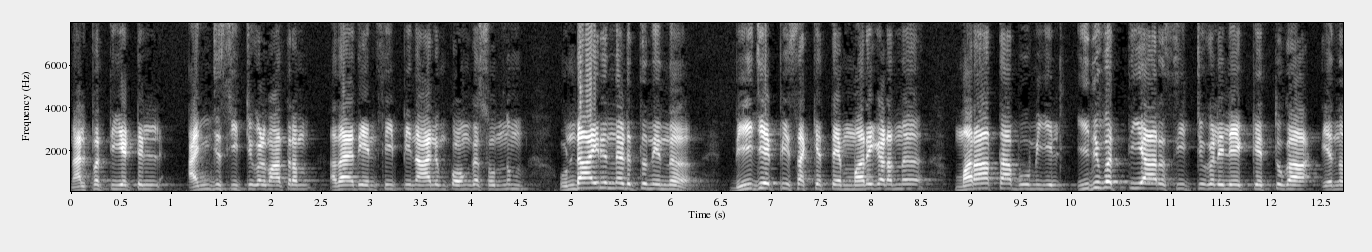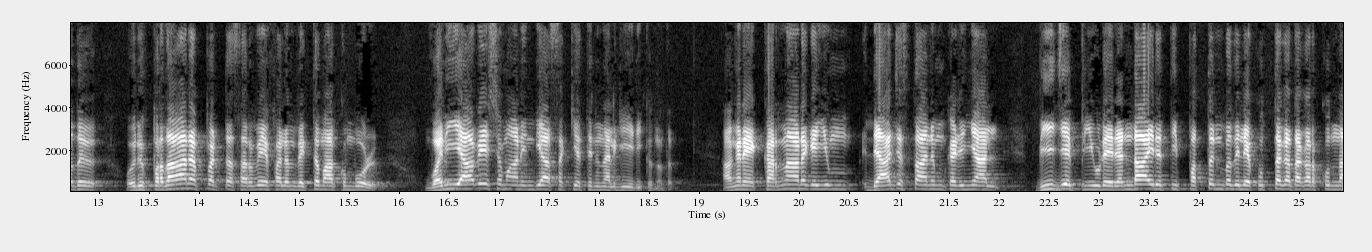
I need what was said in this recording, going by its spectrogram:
നാൽപ്പത്തിയെട്ടിൽ അഞ്ച് സീറ്റുകൾ മാത്രം അതായത് എൻ സി പി നാലും കോൺഗ്രസ് ഒന്നും ഉണ്ടായിരുന്നിടത്ത് നിന്ന് ബി ജെ പി സഖ്യത്തെ മറികടന്ന് മറാത്ത ഭൂമിയിൽ ഇരുപത്തിയാറ് സീറ്റുകളിലേക്ക് എത്തുക എന്നത് ഒരു പ്രധാനപ്പെട്ട സർവേ ഫലം വ്യക്തമാക്കുമ്പോൾ വലിയ ആവേശമാണ് ഇന്ത്യ സഖ്യത്തിന് നൽകിയിരിക്കുന്നത്. അങ്ങനെ കർണാടകയും രാജസ്ഥാനും കഴിഞ്ഞാൽ ബി ജെ പിയുടെ രണ്ടായിരത്തി പത്തൊൻപതിലെ കുത്തക തകർക്കുന്ന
